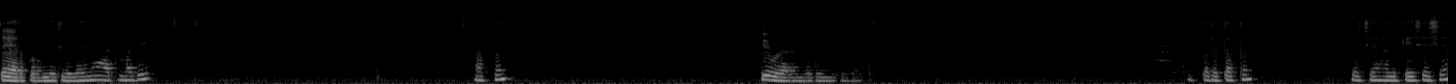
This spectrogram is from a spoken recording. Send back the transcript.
तयार करून घेतलेला आहे आणि आतमध्ये आपण पिवळा रंग देऊन घेऊयात. परत आपण त्याच्या हलक्याशा अशा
